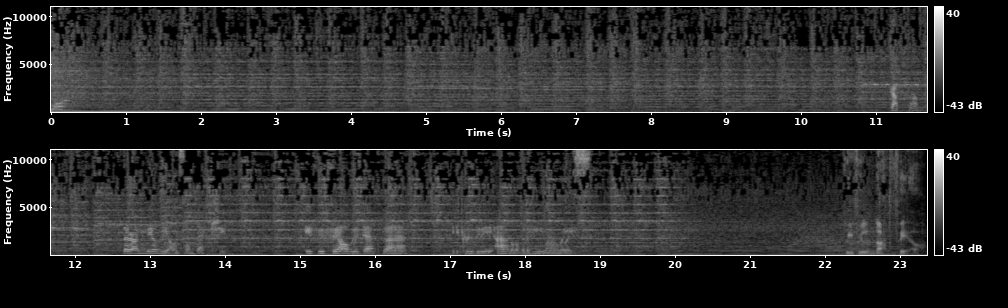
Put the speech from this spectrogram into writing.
one. Captain, there are millions on that ship. If we fail with that planet, it could be the end of the human race. We will not fail.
